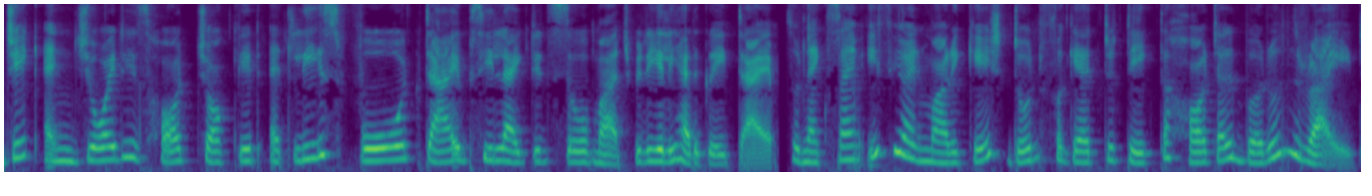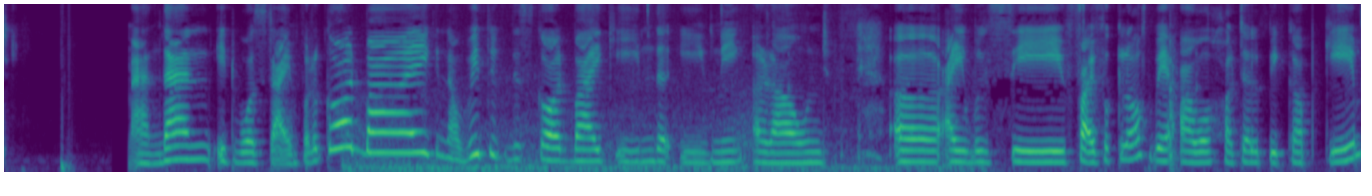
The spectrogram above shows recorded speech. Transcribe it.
Jake enjoyed his hot chocolate at least four times. He liked it so much. We really had a great time. So next time if you are in Marrakesh, don't forget to take the Hotel balloon ride. And then it was time for a quad bike. Now we took this quad bike in the evening around, uh, I will say 5 o'clock where our hotel pickup came.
